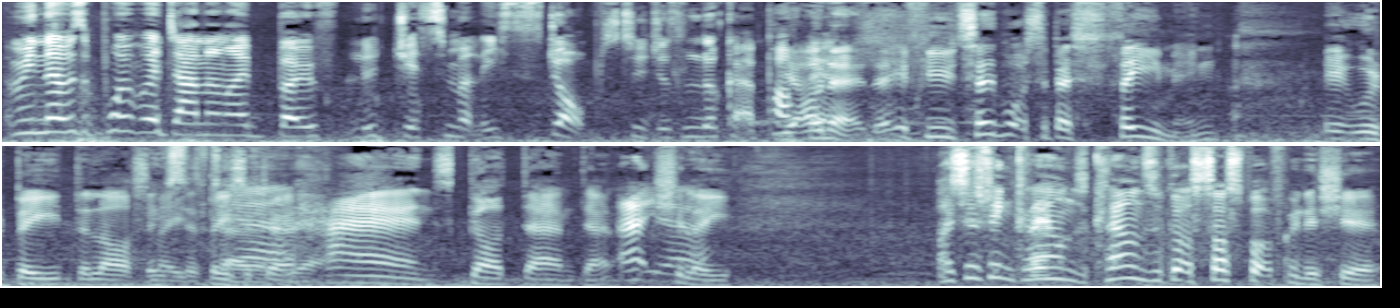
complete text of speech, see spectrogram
I mean, there was a point where Dan and I both legitimately stopped to just look at a puppet. Yeah, I know. If you said what's the best theming, it would be the last Beast maze. of Beast of Terror, Terror. yeah. Hands, goddamn down. Actually, I just think clowns clowns have got a soft spot for me this year.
